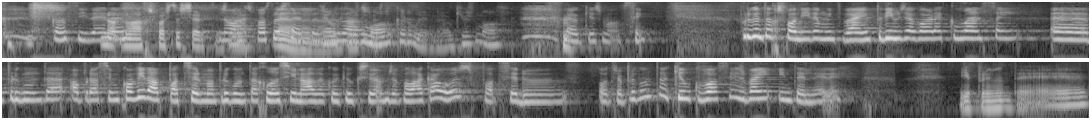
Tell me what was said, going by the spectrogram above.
considera. Não, não há respostas certas. Não Não há é? respostas Não, não, certas, não. É o que os move, Carolina. É o que os move. É o que as move, sim. Pergunta respondida, muito bem. Pedimos agora que lancem a pergunta ao próximo convidado. Pode ser uma pergunta relacionada com aquilo que estivemos a falar cá hoje, pode ser uh, outra pergunta, aquilo que vocês bem entenderem. E a pergunta é:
